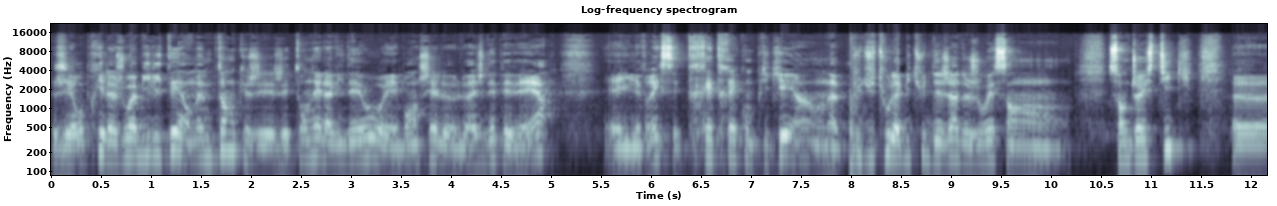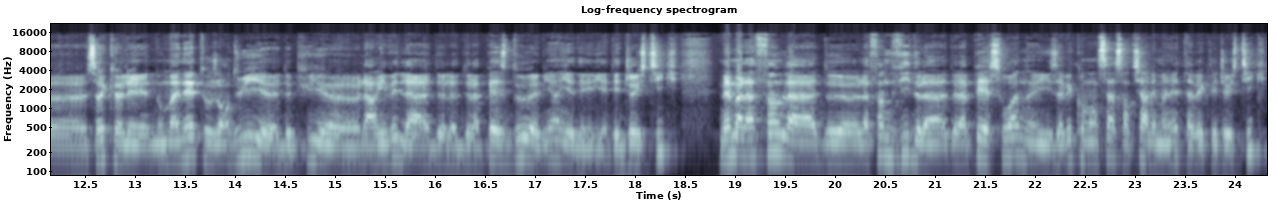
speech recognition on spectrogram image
j'ai repris la jouabilité en même temps que j'ai tourné la vidéo et branché le, le HD PVR. Et il est vrai que c'est très très compliqué. Hein. On n'a plus du tout l'habitude déjà de jouer sans, sans joystick. Euh, c'est vrai que les, nos manettes aujourd'hui, euh, depuis euh, l'arrivée de la, de, la, de la PS2, eh bien, il y, a des, il y a des joysticks. Même à la fin de la, de, la fin de vie de la, de la PS1, ils avaient commencé à sortir les manettes avec les joysticks.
